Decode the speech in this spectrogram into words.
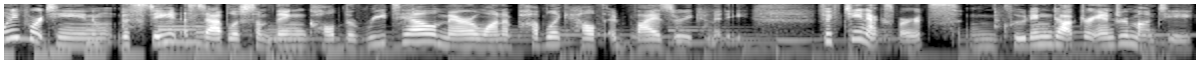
2014, the state established something called the Retail Marijuana Public Health Advisory Committee. 15 experts, including Dr. Andrew Monte,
